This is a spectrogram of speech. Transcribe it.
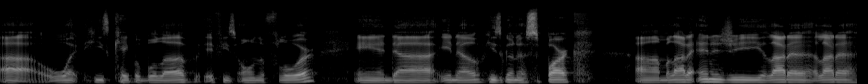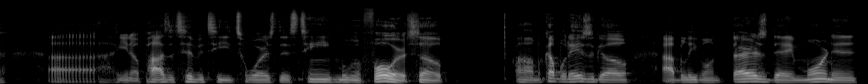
uh, what he's capable of if he's on the floor, and uh, you know he's gonna spark um, a lot of energy, a lot of a lot of uh, you know positivity towards this team moving forward. So um, a couple days ago, I believe on Thursday morning,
